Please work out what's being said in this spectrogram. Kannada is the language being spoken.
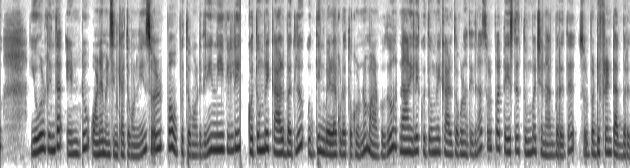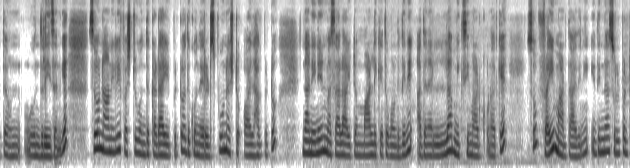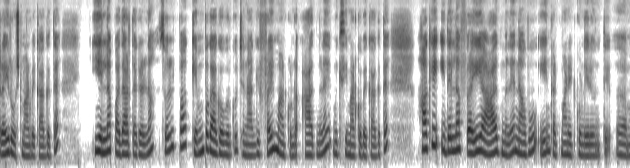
ಏಳರಿಂದ ಎಂಟು ಒಣಮೆಣಸಿನ್ಕಾಯಿ ತೊಗೊಂಡಿದ್ದೀನಿ ಸ್ವಲ್ಪ ಉಪ್ಪು ತೊಗೊಂಡಿದ್ದೀನಿ ನೀವಿಲ್ಲಿ ಕೊತ್ತಂಬರಿ ಕಾಳು ಬದಲು ಉದ್ದಿನ ಬೇಳೆ ಕೂಡ ತೊಗೊಂಡು ಮಾಡ್ಬೋದು. ನಾನಿಲ್ಲಿ ಕೊತ್ತಂಬರಿ ಕಾಳು ತೊಗೊಳೋದಿದ್ರೆ ಸ್ವಲ್ಪ ಟೇಸ್ಟ್ ತುಂಬ ಚೆನ್ನಾಗಿ ಬರುತ್ತೆ. ಸ್ವಲ್ಪ ಡಿಫ್ರೆಂಟಾಗಿ ಬರುತ್ತೆ ಒಂದು ರೀಸನ್ಗೆ ಸೊ ನಾನಿಲ್ಲಿ ಫಸ್ಟು ಒಂದು ಕಡಾಯಿ ಇಟ್ಬಿಟ್ಟು ಅದಕ್ಕೆ ಒಂದು ಎರಡು ಸ್ಪೂನಷ್ಟು ಆಯಿಲ್ ಹಾಕಿಬಿಟ್ಟು ನಾನು ಏನೇನು ಮಸಾಲ ಐಟಮ್ ಮಾಡಲಿಕ್ಕೆ ತೊಗೊಂಡಿದ್ದೀನಿ ಅದನ್ನೆಲ್ಲ ಮಿಕ್ಸಿ ಮಾಡ್ಕೊಳೋಕ್ಕೆ ಸೊ ಫ್ರೈ ಮಾಡ್ತಾ ಇದ್ದೀನಿ. ಇದನ್ನು ಸ್ವಲ್ಪ ಡ್ರೈ ರೋಸ್ಟ್ ಮಾಡಬೇಕಾಗುತ್ತೆ. ಈ ಎಲ್ಲ ಪದಾರ್ಥಗಳನ್ನ ಸ್ವಲ್ಪ ಕೆಂಪಗಾಗೋವರೆಗೂ ಚೆನ್ನಾಗಿ ಫ್ರೈ ಮಾಡಿಕೊಂಡು ಆದಮೇಲೆ ಮಿಕ್ಸಿ ಮಾಡ್ಕೋಬೇಕಾಗುತ್ತೆ. ಹಾಗೆ ಇದೆಲ್ಲ ಫ್ರೈ ಆದಮೇಲೆ ನಾವು ಏನು ಕಟ್ ಮಾಡಿ ಇಟ್ಕೊಂಡಿರೋಂಥ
